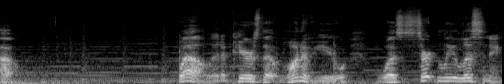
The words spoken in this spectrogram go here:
Oh. Well, it appears that one of you was certainly listening,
